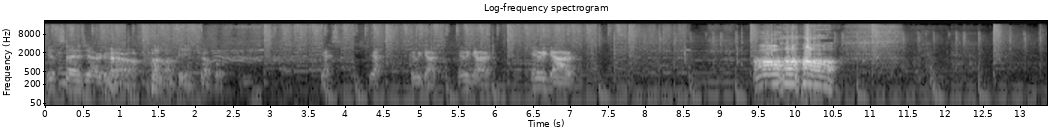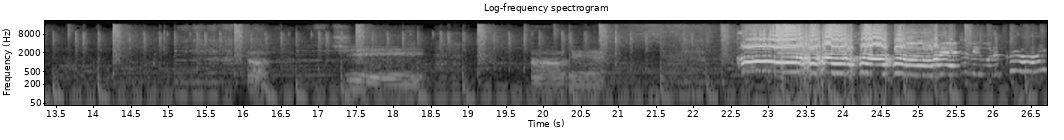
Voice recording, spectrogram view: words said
Get Sergio Aguero up front, I'll be in trouble. Yes, yes. Here we go. Here we go. Here we go. Oh! Oh. Gee. Oh dear. Oh! I actually want to cry.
